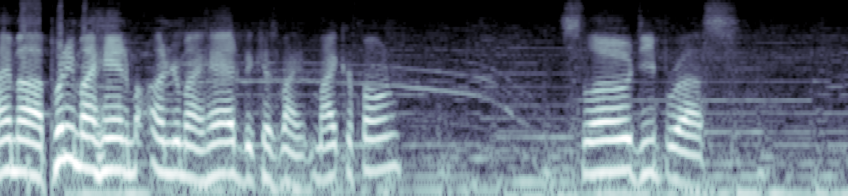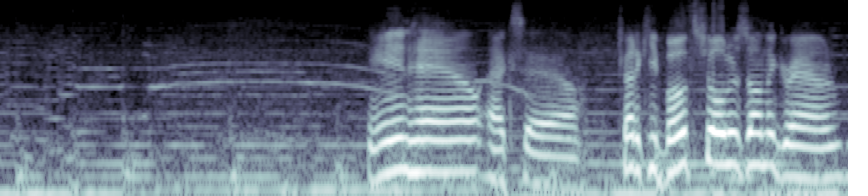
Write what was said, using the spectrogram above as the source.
I'm uh, putting my hand under my head because my microphone. Slow, deep breaths. Inhale, exhale. Try to keep both shoulders on the ground.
